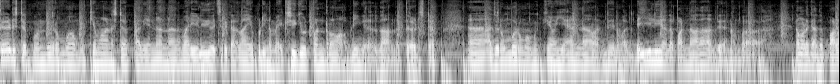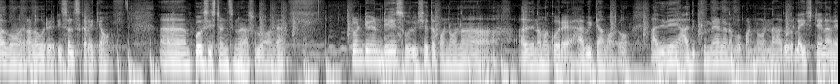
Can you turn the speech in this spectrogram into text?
தேர்டு ஸ்டெப் வந்து ரொம்ப முக்கியமான ஸ்டெப் அது என்னென்னா அந்த மாதிரி எழுதி வச்சுருக்கதெல்லாம் எப்படி நம்ம எக்ஸிக்யூட் பண்ணுறோம் அப்படிங்கிறது தான் அந்த தேர்ட் ஸ்டெப் அது ரொம்ப ரொம்ப முக்கியம். ஏன்னா வந்து நம்ம டெய்லியும் அதை பண்ணால் தான் அது நம்ம நம்மளுக்கு அது பழகும். அதனால் ஒரு ரிசல்ட்ஸ் கிடைக்கும். பர்சிஸ்டன்ஸ்னு சொல்லுவாங்க. டுவெண்ட்டி ஒன் டேஸ் ஒரு விஷயத்த பண்ணோன்னா அது நமக்கு ஒரு ஹேபிட்டாக மாறும். அதுவே அதுக்கு மேலே நம்ம பண்ணோன்னா அது ஒரு லைஃப் ஸ்டைலாகவே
